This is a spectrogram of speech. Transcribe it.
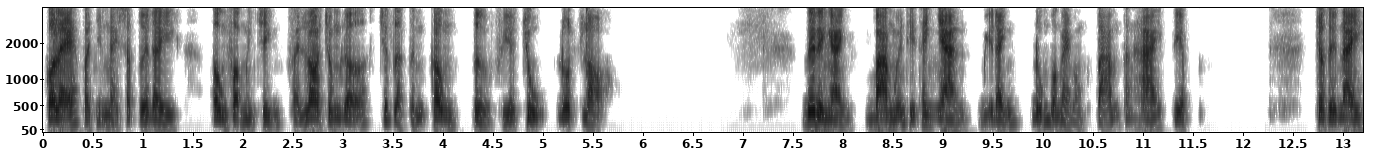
Có lẽ vào những ngày sắp tới đây, ông Phạm Minh Chính phải lo chống đỡ trước đợt tấn công từ phía trụ đốt lò. Đây là hình ảnh bà Nguyễn Thị Thanh Nhàn bị đánh đúng vào ngày 8 tháng 2 tiếp. Cho tới nay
